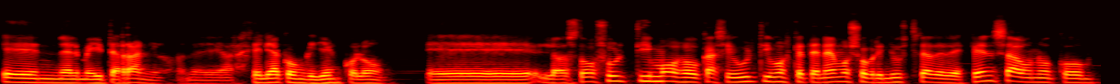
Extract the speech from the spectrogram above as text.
en el Mediterráneo de Argelia con Guillén Colón. Eh, los dos últimos o casi últimos que tenemos sobre industria de defensa uno con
